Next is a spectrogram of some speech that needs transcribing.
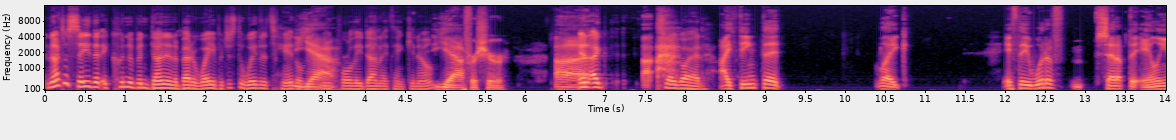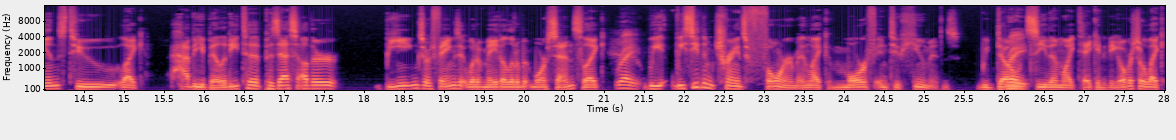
not to say that it couldn't have been done in a better way, but just the way that it's handled Yeah. really poorly done. I think you know. yeah, for sure. Uh, and I, sorry, go ahead. I think that like if they would have set up the aliens to like have the ability to possess other beings or things it would have made a little bit more sense like Right. we we see them transform and like morph into humans we don't Right. see them like take anything over so like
